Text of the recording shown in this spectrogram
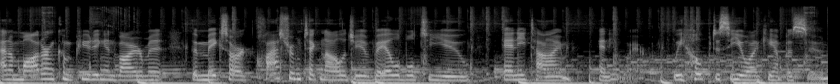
and a modern computing environment that makes our classroom technology available to you anytime, anywhere. We hope to see you on campus soon.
